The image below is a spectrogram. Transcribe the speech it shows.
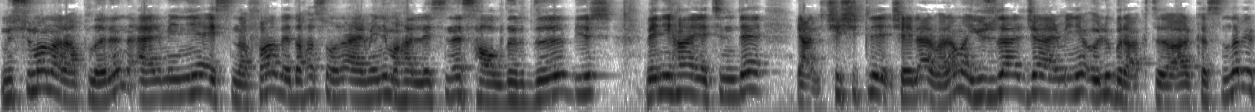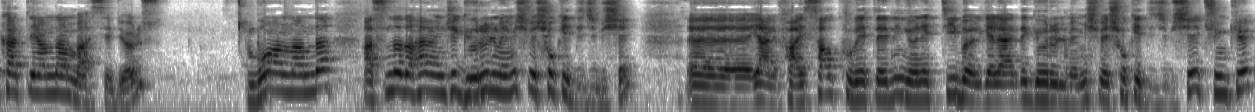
Müslüman Arapların Ermeni esnafa ve daha sonra Ermeni mahallesine saldırdığı bir ve nihayetinde yani çeşitli şeyler var ama yüzlerce Ermeni ölü bıraktığı arkasında bir katliamdan bahsediyoruz. Bu anlamda aslında daha önce görülmemiş ve şok edici bir şey. Ee, yani Faysal kuvvetlerinin yönettiği bölgelerde görülmemiş ve şok edici bir şey. Çünkü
